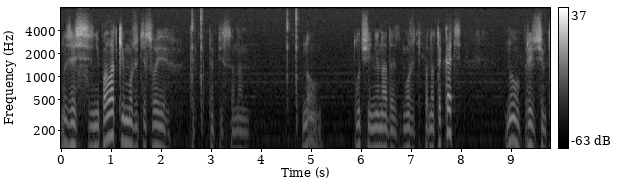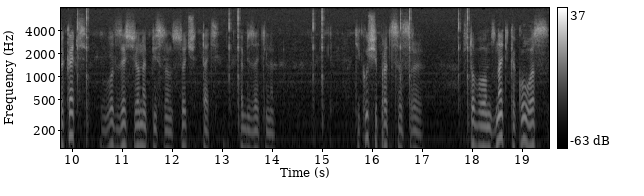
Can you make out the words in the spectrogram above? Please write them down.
Ну, здесь неполадки можете свои, как написано. Ну, лучше не надо, можете понатыкать. Ну, прежде чем тыкать, вот здесь все написано. Все читать. Обязательно. Текущий процессор. Чтобы вам знать, какой у вас...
